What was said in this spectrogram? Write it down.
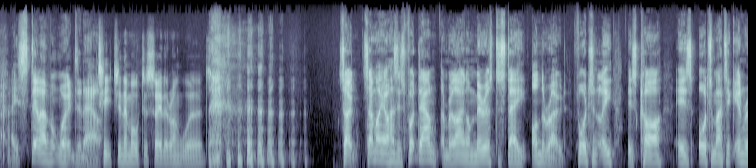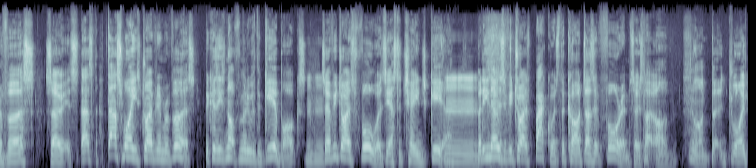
I still haven't worked it out. Teaching them all to say the wrong words. So, Samael has his foot down and relying on mirrors to stay on the road. Fortunately, his car is automatic in reverse, so it's that's that's why he's driving in reverse because he's not familiar with the gearbox. So if he drives forwards, he has to change gear. But he knows if he drives backwards, the car does it for him. So it's like, oh, no, I'd better drive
